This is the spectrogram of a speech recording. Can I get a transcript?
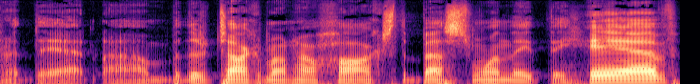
read that. Um, but they're talking about how Hawk's the best one that they have,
